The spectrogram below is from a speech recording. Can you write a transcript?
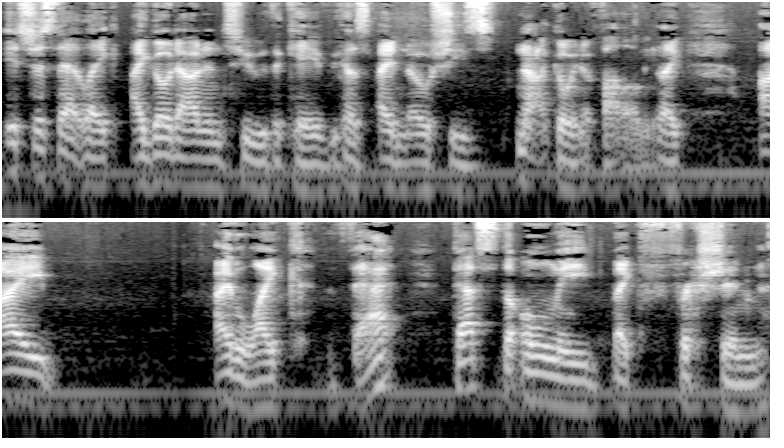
it's just that like I go down into the cave because I know she's not going to follow me. Like I I like that. That's the only like friction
